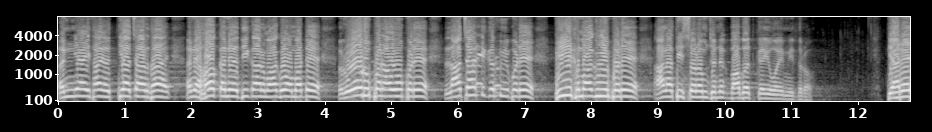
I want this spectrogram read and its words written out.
અન્યાય થાય, અત્યાચાર થાય અને હક અને અધિકાર માગવા માટે રોડ ઉપર આવવું પડે, લાચારી કરવી પડે, ભીખ માગવી પડે, આનાથી શરમજનક બાબત કઈ હોય મિત્રો? ત્યારે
